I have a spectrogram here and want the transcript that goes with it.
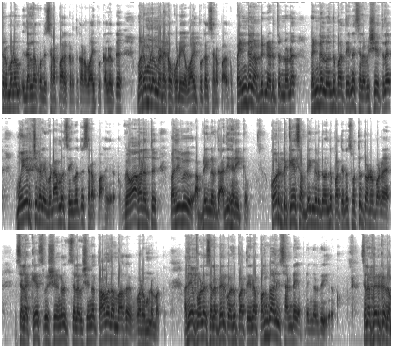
திருமணம் இதெல்லாம் கொஞ்சம் சிறப்பாக இருக்கிறதுக்கான வாய்ப்புகள் இருக்குது மறுமணம் நடக்கக்கூடிய வாய்ப்புகள் சிறப்பாக இருக்கும். பெண்கள் அப்படின்னு எடுத்துட்டோன்னே பெண்கள் வந்து பார்த்தீங்கன்னா சில விஷயத்தில் முயற்சிகளை விடாமல் செய்வது சிறப்பாக இருக்கும். விவாகரத்து பதிவு அப்படிங்கிறது அதிகரிக்கும். கோர்ட்டு கேஸ் அப்படிங்கிறது வந்து பார்த்தீங்கன்னா சொத்து தொடர்பான சில கேஸ் விஷயங்கள் சில விஷயங்கள் தாமதமாக வரும் நமக்கு. அதே போல் சில பேருக்கு வந்து பார்த்திங்கன்னா பங்காளி சண்டை அப்படிங்கிறது இருக்கும். சில பேருக்கு இந்த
